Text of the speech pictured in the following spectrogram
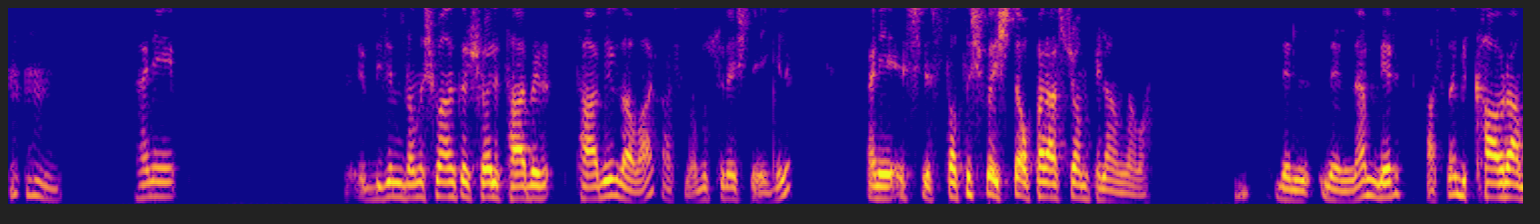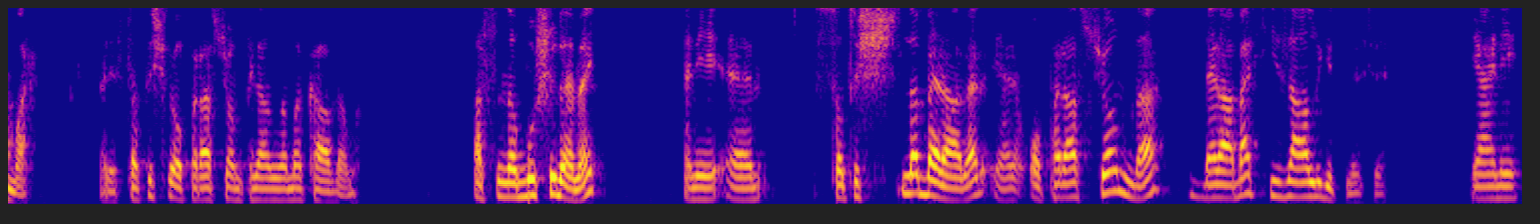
hani bizim danışmanlıkta şöyle tabir tabir de var aslında bu süreçle ilgili. Hani işte satış ve işte operasyon planlama. denilen bir aslında bir kavram var. Hani satış ve operasyon planlama kavramı. Aslında bu şu demek. Hani e, satışla beraber yani operasyon da beraber hizalı gitmesi. Yani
